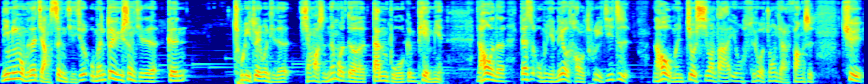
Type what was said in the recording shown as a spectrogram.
明明我们在讲圣洁，就是我们对于圣洁的跟处理罪问题的想法是那么的单薄跟片面，然后呢，但是我们也没有好的处理机制，然后我们就希望大家用水火装甲的方式去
